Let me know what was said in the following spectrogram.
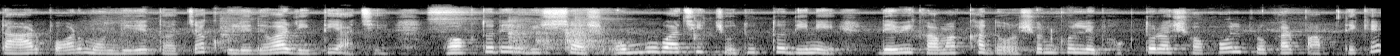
তারপর মন্দিরের দরজা খুলে দেওয়ার রীতি আছে। ভক্তদের বিশ্বাস, অম্বুবাচীর চতুর্থ দিনে দেবী কামাখ্যা দর্শন করলে ভক্তরা সকল প্রকার পাপ থেকে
